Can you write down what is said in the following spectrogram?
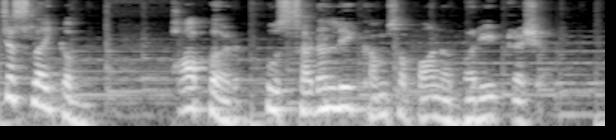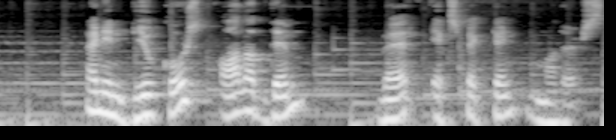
just like a pauper who suddenly comes upon a buried treasure and in due course, all of them were expectant mothers.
